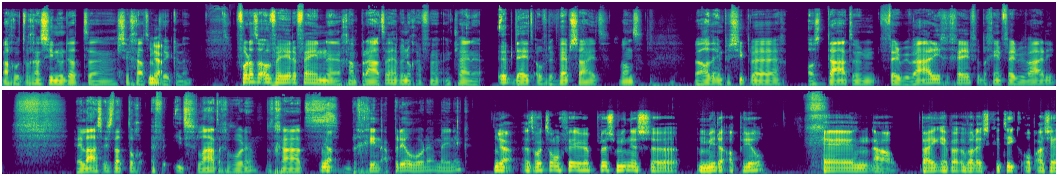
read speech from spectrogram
Maar goed, we gaan zien hoe dat eh, zich gaat Ja. ontwikkelen. Voordat we over Heerenveen eh, gaan praten, hebben we nog even een kleine update over de website. Want we hadden in principe als datum februari gegeven, begin februari. Helaas is dat toch even iets later geworden. Dat gaat Ja. begin april worden, meen ik. Ja, het wordt ongeveer plus minus eh, midden april. En nou, wij hebben wel eens kritiek op AZ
